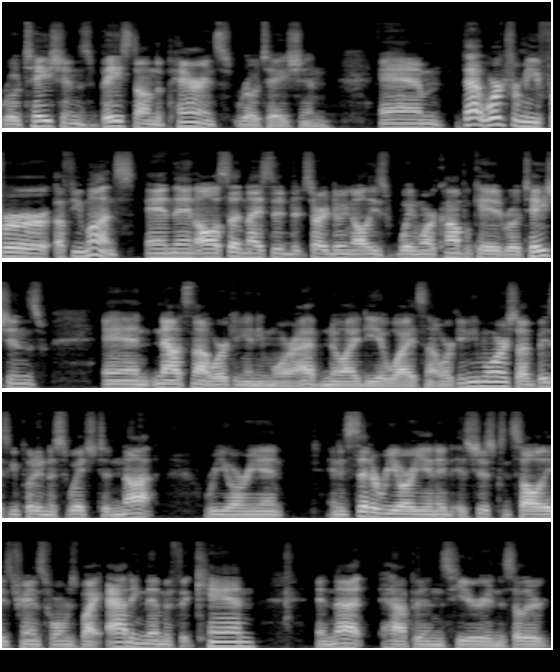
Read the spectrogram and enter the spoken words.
rotations based on the parent's rotation. And that worked for me for a few months. And then all of a sudden I started doing all these way more complicated rotations and now it's not working anymore. I have no idea why it's not working anymore. So I basically put in a switch to not reorient. And instead of reoriented, it's just consolidates transforms by adding them if it can. And that happens here in this other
